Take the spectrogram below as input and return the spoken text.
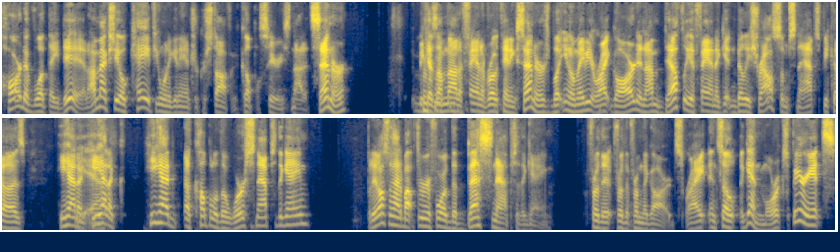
part of what they did. I'm actually okay if you want to get Andrew Kristofic a couple series, not at center, because I'm not a fan of rotating centers, but you know, maybe at right guard. And I'm definitely a fan of getting Billy Schrauth some snaps because he had a yeah. he had a he had a couple of the worst snaps of the game, but he also had about three or four of the best snaps of the game for the for the from the guards, right? And so again, more experience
